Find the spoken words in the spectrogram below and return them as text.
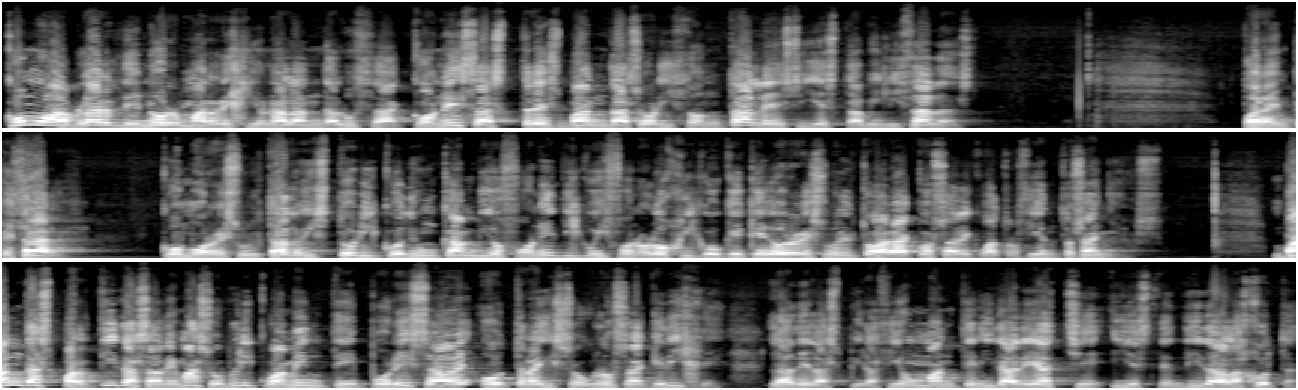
¿Cómo hablar de norma regional andaluza con esas tres bandas horizontales y estabilizadas? Para empezar, como resultado histórico de un cambio fonético y fonológico que quedó resuelto hará cosa de 400 años. Bandas partidas además oblicuamente por esa otra isoglosa que dije, la de la aspiración mantenida de H y extendida a la J,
